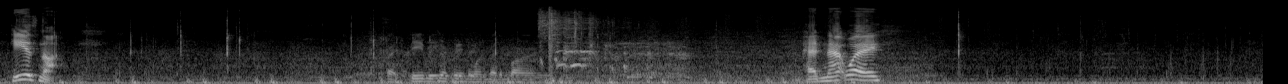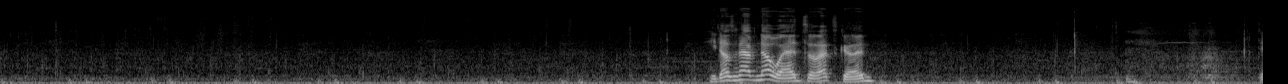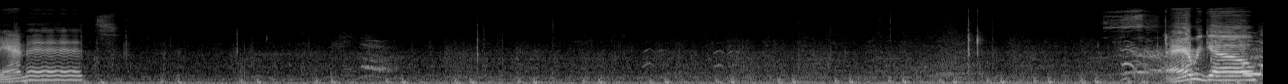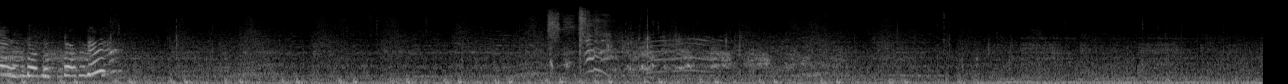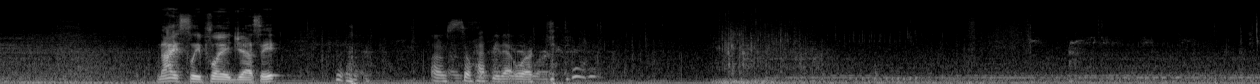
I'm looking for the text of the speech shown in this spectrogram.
He is not. Right, David's the one by the barn. Heading that way. He doesn't have NOED, so that's good. Damn it. There we go. Hello, motherfucker! Nicely played, Jesse. I'm so happy that worked.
